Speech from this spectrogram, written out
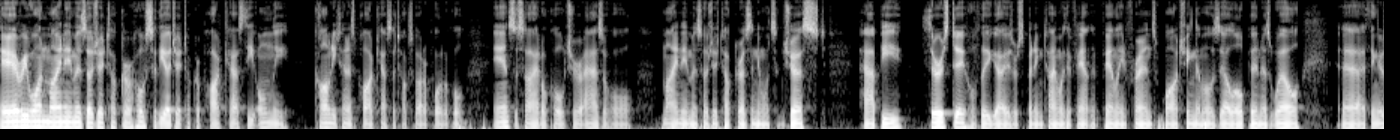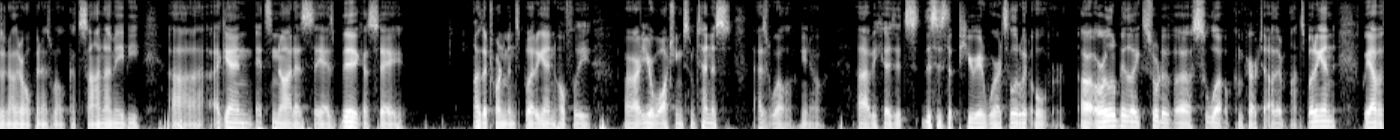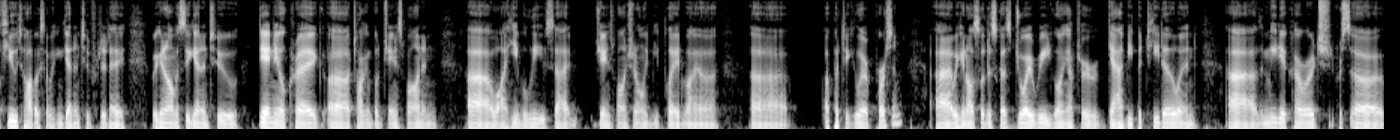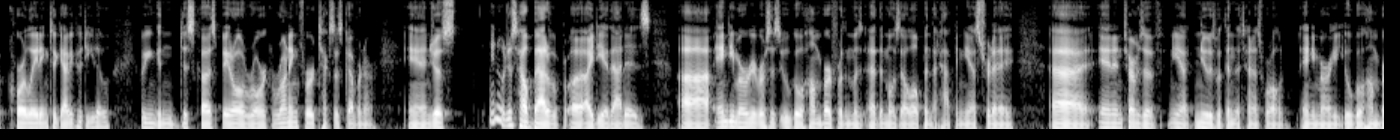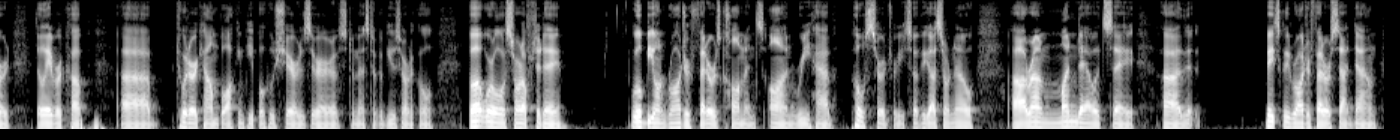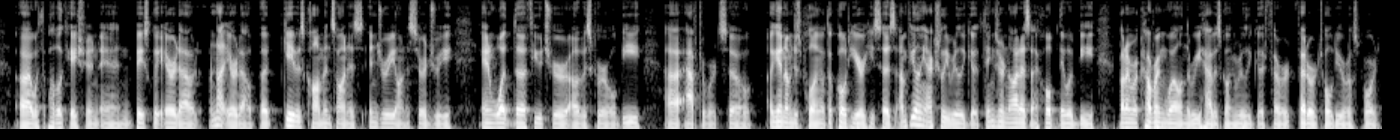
Hey everyone, my name is Ajay Thakkar, host of the Ajay Thakkar podcast, the only comedy tennis podcast that talks about our political and societal culture as a whole. My name is Ajay Thakkar, as name would suggest. Happy Thursday. Hopefully, you guys are spending time with your fam- family and friends, watching the Moselle Open as well. Uh, I think there's another Open as well, Katsana maybe. Uh, again, it's not as say as big as say other tournaments, but again, hopefully, uh, you're watching some tennis as well. You know, uh, because it's this is the period where it's a little bit over uh, or a little bit like sort of uh, slow compared to other months. But again, we have a few topics that we can get into for today. We can obviously get into Daniel Craig uh, talking about James Bond and uh, why he believes that James Bond should only be played by a uh, a particular person. we can also discuss Joy Reid going after Gabby Petito and the media coverage correlating to Gabby Petito we can discuss Beto O'Rourke running for Texas governor and just you know just how bad of an uh, idea that is. Uh, Andy Murray versus Ugo Humbert for the at the Moselle Open that happened yesterday. Uh, and in terms of you know, news within the tennis world, Andy Murray, Ugo Humbert, the Laver Cup, uh, Twitter account blocking people who shared Zverev's domestic abuse article. But where we'll start off today will be on Roger Federer's comments on rehab post surgery. So if you guys don't know, uh, around Monday, I would say, uh, basically Roger Federer sat down uh, with the publication and basically aired out, not aired out, but gave his comments on his injury, on his surgery, and what the future of his career will be uh, afterwards. So, again, I'm just pulling up the quote here. He says, I'm feeling actually really good. Things are not as I hoped they would be, but I'm recovering well and the rehab is going really good, Federer told Eurosport.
